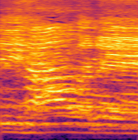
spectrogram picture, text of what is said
happy holidays.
